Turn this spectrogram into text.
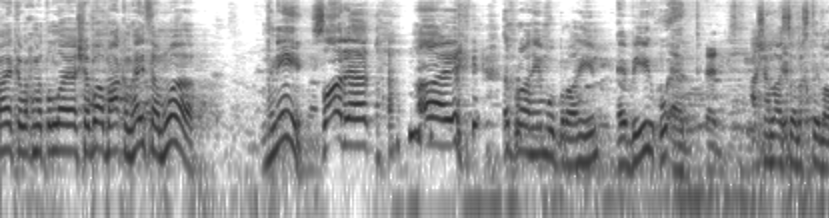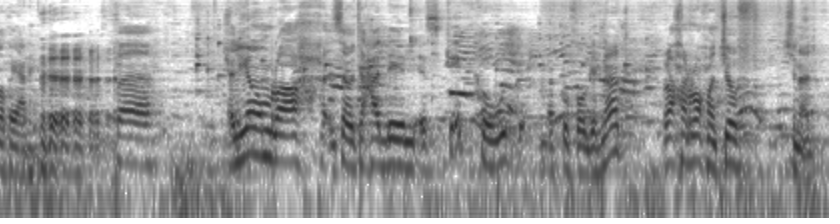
عليكم ورحمة الله يا شباب. معكم هيثم و هني. صادق. هاي. إبراهيم وإبراهيم أبي وأد. عشان لا يصير اختلاط يعني. ف اليوم راح نسوي تحدي الاسكيب كود. أكو فوق هناك. راح نروح ونشوف شنو عندهم.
